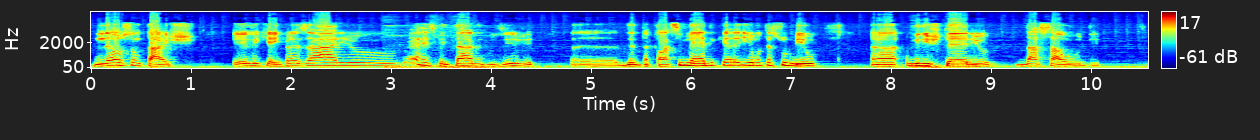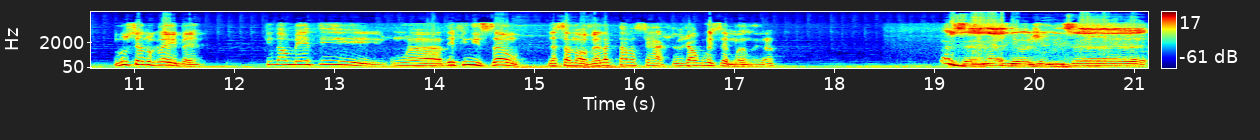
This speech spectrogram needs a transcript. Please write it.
Nelson Tais. Ele que é empresário, é respeitado, inclusive, uh, dentro da classe médica, e ontem assumiu uh, o Ministério da Saúde. Luciano Kleiber, finalmente uma definição dessa novela que estava se arrastando já há algumas semanas, né? Pois é, né, Diogenes? É,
